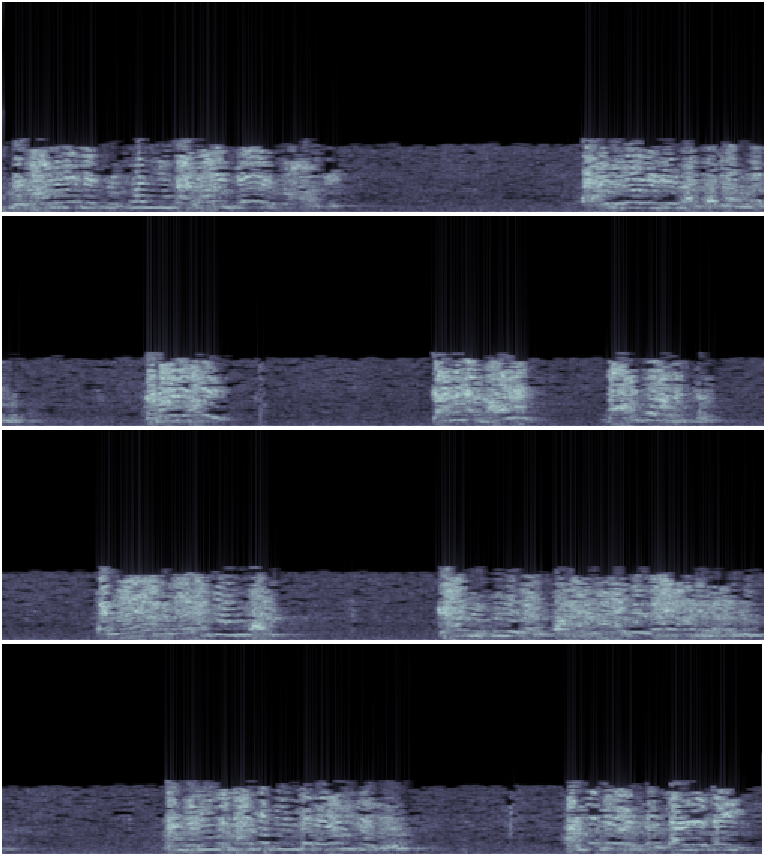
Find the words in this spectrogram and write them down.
مقابلے میں دشمن کی تعداد دیر نہ آ گئی۔ ہمارے آئے۔ بھارت کر ہمارا ہمارا بھی کام ہم زمین کا تین بیان ہو ہم جانے نہیں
